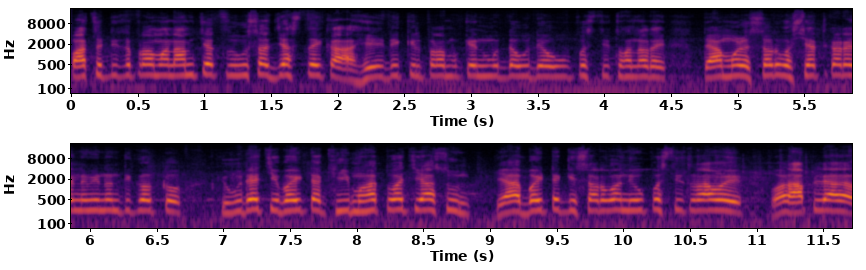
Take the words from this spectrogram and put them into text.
पाचटीचं प्रमाण आमच्याच ऊसात जास्त आहे का? हे देखील प्रामुख्याने मुद्दा उद्या उपस्थित होणार आहे. त्यामुळे सर्व शेतकऱ्यांना विनंती करतो की उद्याची बैठक ही महत्त्वाची असून या बैठकीत सर्वांनी उपस्थित राहावे व आपल्या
